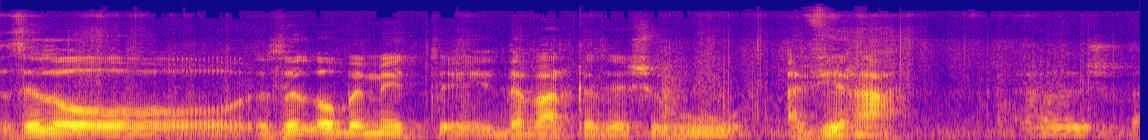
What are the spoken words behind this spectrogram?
זה לא, זה לא באמת אה, דבר כזה שהוא אווירה. למה זה משותף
